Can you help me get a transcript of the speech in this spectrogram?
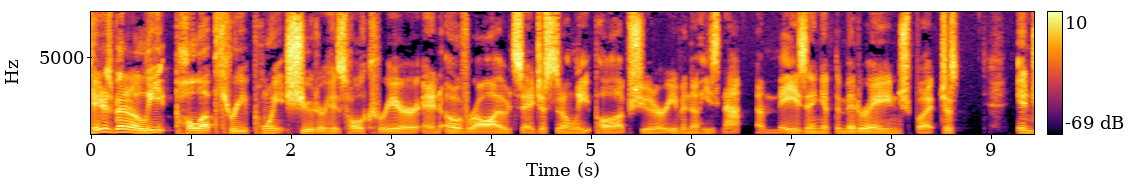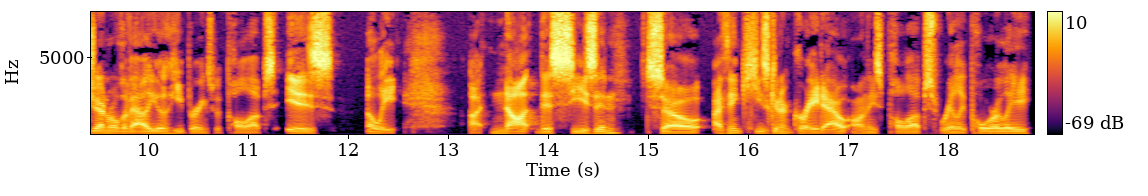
Tatum's been an elite pull up three point shooter his whole career. And overall, I would say just an elite pull up shooter, even though he's not amazing at the mid range. But just in general, the value he brings with pull ups is elite. Uh, not this season. So I think he's going to grade out on these pull ups really poorly.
